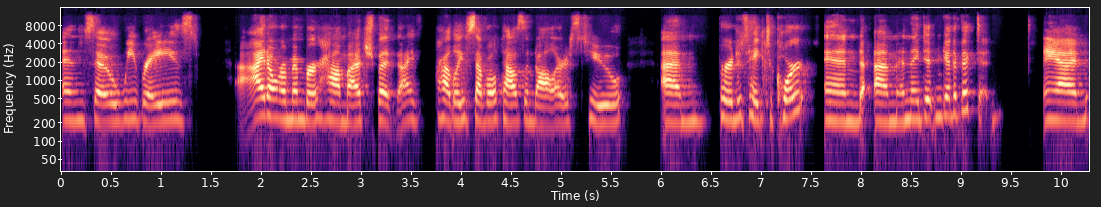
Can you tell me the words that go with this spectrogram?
And so we raised i don't remember how much but i probably several thousand dollars to um, for her to take to court and um, and they didn't get evicted. And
